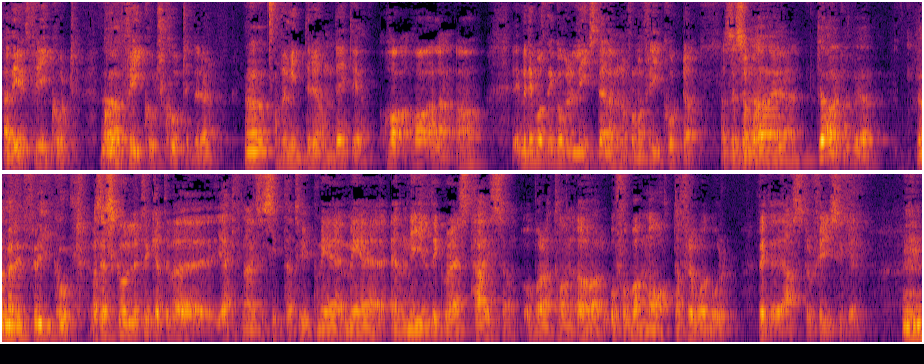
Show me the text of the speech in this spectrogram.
Ja, det är ett frikort. Ja. Frikortskort det där. Ja, Vad min drömdejt är? Ha, ha alla, ja. Men det, måste, går väl att likställa med någon form av frikort då? Alltså som man... ja, Eh, ja kan vi göra. Vem är ditt frikort? alltså jag skulle tycka att det var jäkligt nice att sitta typ med, med en Neil deGrasse Tyson och bara ta en öl och få bara mata frågor. Vet du, astrofysiker. Mm.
